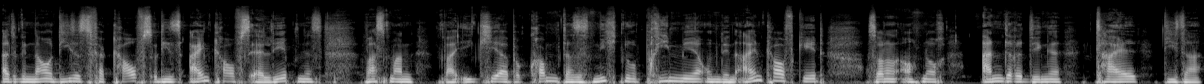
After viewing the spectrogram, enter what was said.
Also genau dieses Verkaufs- und dieses Einkaufserlebnis, was man bei IKEA bekommt, dass es nicht nur primär um den Einkauf geht, sondern auch noch andere Dinge Teil dieser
